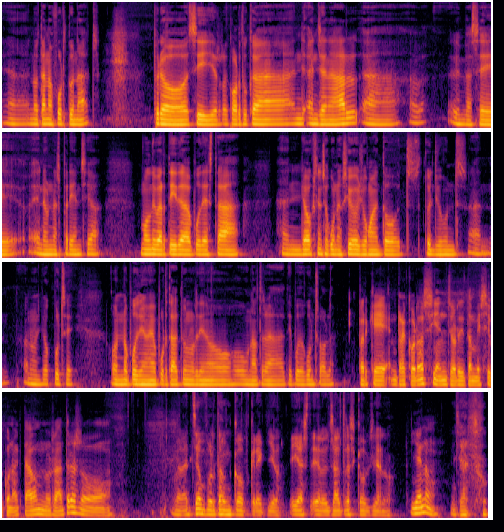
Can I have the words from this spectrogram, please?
eh, no tan afortunats. Però sí, recordo que en, en general eh, va ser, era una experiència molt divertida poder estar en llocs sense connexió jugant tots, tots junts en, en un lloc potser on no podríem haver portat un ordinador o un altre tipus de consola. Perquè recordes si en Jordi també s'hi connectava amb nosaltres o... Me l'haig emportar un cop, crec jo, i els altres cops ja no. Ja no? Ja no.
